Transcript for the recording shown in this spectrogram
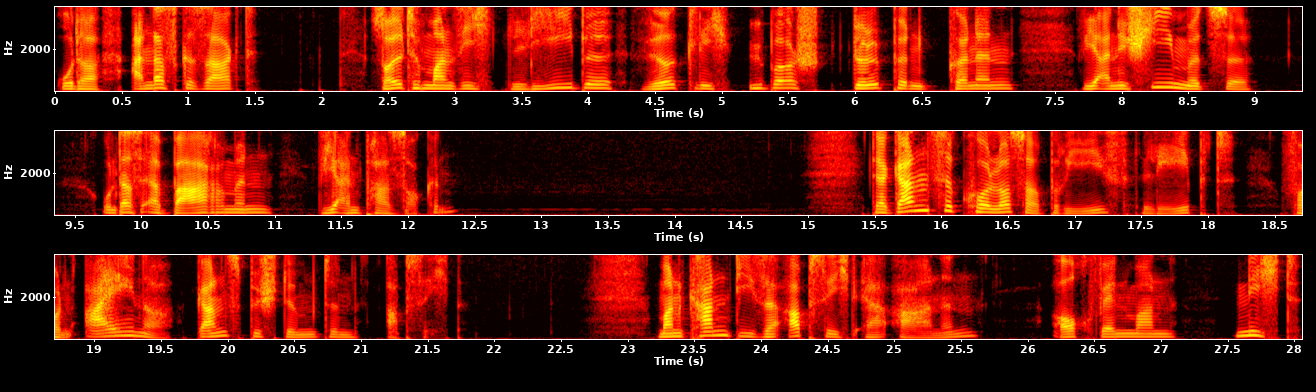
Oder anders gesagt, sollte man sich Liebe wirklich überstülpen können wie eine Skimütze und das Erbarmen wie ein paar Socken? Der ganze Kolosserbrief lebt von einer ganz bestimmten Absicht. Man kann diese Absicht erahnen, auch wenn man nicht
